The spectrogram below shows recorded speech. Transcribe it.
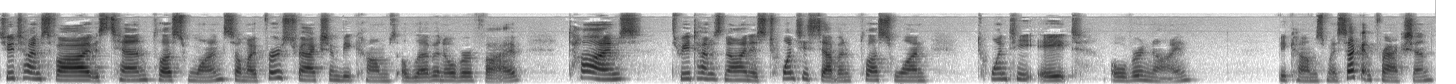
2 times 5 is 10 plus 1, so my first fraction becomes 11 over 5 times 3 times 9 is 27 plus 1, 28 over 9 becomes my second fraction.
